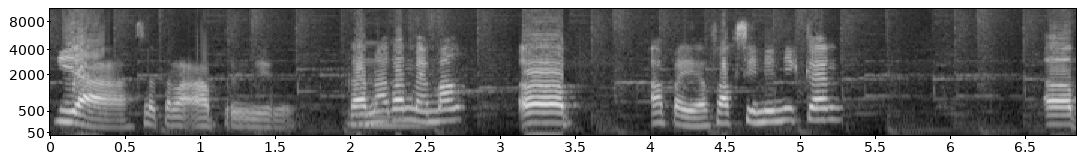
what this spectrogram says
Iya, setelah April. Karena Hmm. kan memang eh, apa ya, vaksin ini kan eh,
